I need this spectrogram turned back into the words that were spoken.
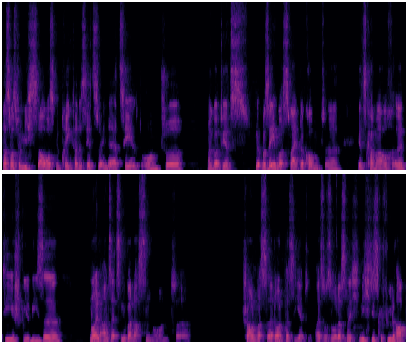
Das, was für mich Star Wars geprägt hat, ist jetzt zu Ende erzählt. Und äh, mein Gott, jetzt wird man sehen, was weiterkommt. Äh, jetzt kann man auch äh, die Spielwiese neuen Ansätzen überlassen. Und äh, schauen, was äh, dort passiert. Also so, dass ich nicht das Gefühl habe,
